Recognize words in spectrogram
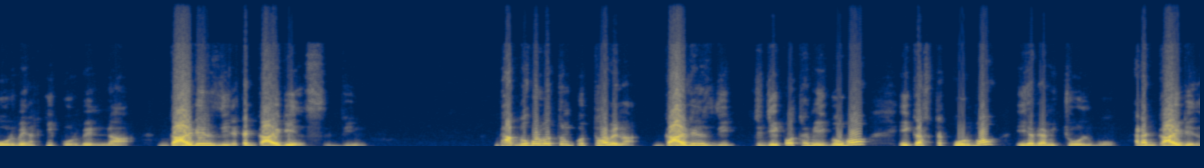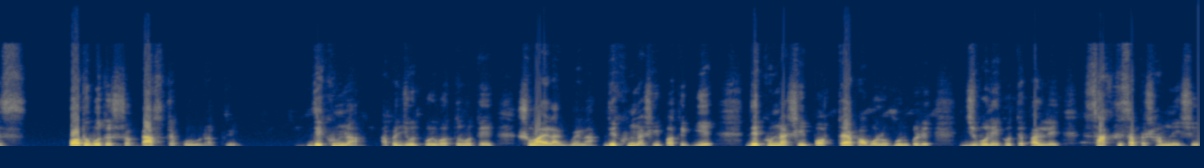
করবেন আর কি করবেন না। গাইডেন্স দিন, একটা গাইডেন্স দিন। ভাগ্য পরিবর্তন করতে হবে না গাইডেন্স দিন যে যে পথে আমি এগোবো, এই কাজটা করব, এইভাবে আমি চলবো। একটা গাইডেন্স পথপ্রদর্শক কাজটা করুন আপনি। দেখুন না আপনার জীবন পরিবর্তন হতে সময় লাগবে না। দেখুন না সেই পথে গিয়ে, দেখুন না সেই পথটা আপনি অবলম্বন করে জীবনে এগোতে পারলে সাকসেস আপনার সামনে এসে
